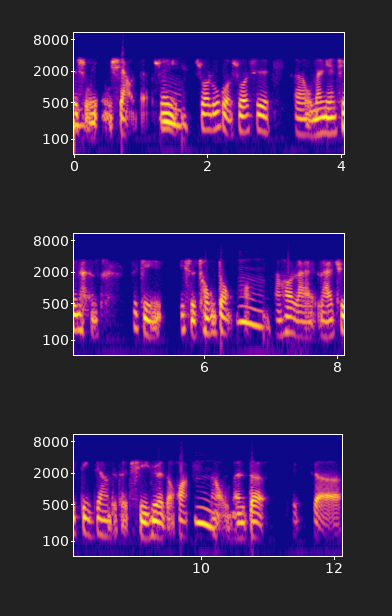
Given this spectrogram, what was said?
是属于无效的。所以说，如果说是呃我们年轻人自己一时冲动，嗯，然后来来去定这样子的契约的话，嗯，那我们的这个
